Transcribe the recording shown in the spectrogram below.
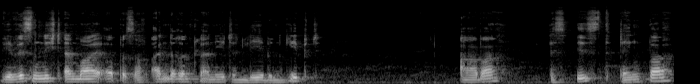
Wir wissen nicht einmal, ob es auf anderen Planeten Leben gibt. Aber es ist denkbar,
